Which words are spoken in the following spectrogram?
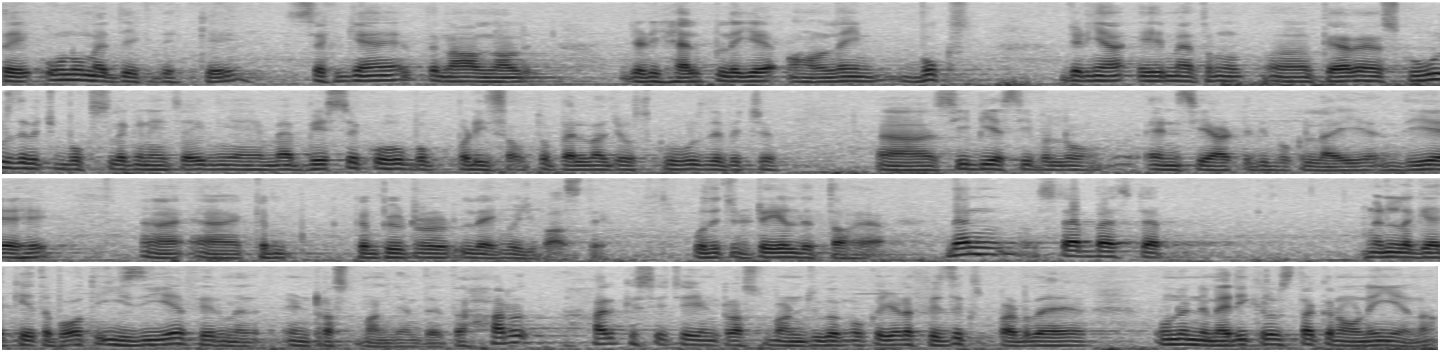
ਤੇ ਉਹਨੂੰ ਮੈਂ ਦੇਖ ਦੇਖ ਕੇ ਸਿੱਖ ਗਿਆ ਤੇ ਨਾਲ ਨਾਲ ਜਿਹੜੀ ਹੈਲਪ ਲਈ ਹੈ ਆਨਲਾਈਨ ਬੁੱਕਸ ਜਿਹੜੀਆਂ ਇਹ ਮੈਂ ਤੁਹਾਨੂੰ ਕਹਿ ਰਿਹਾ ਸਕੂਲਸ ਦੇ ਵਿੱਚ ਬੁੱਕਸ ਲੱਗਣੀਆਂ ਚਾਹੀਦੀਆਂ ਮੈਂ ਬੇਸਿਕ ਉਹ ਬੁੱਕ ਪੜ੍ਹੀ ਸਭ ਤੋਂ ਪਹਿਲਾਂ ਜੋ ਸਕੂਲਸ ਦੇ ਵਿੱਚ ਸੀਬੀਐਸਈ ਵੱਲੋਂ ਐਨਸੀਆਰਟੀ ਦੀ ਬੁੱਕ ਲਾਈ ਜਾਂਦੀ ਹੈ ਇਹ ਕੰਪਿਊਟਰ ਲੈਂਗੁਏਜ ਵਾਸਤੇ। ਉਹਦੇ ਚ ਡਿਟੇਲ ਦਿੱਤਾ ਹੋਇਆ। ਦੈਨ ਸਟੈਪ ਬਾਈ ਸਟੈਪ ਮੈਨੂੰ ਲੱਗਿਆ ਕਿ ਇਹ ਤਾਂ ਬਹੁਤ ਈਜ਼ੀ ਹੈ, ਫਿਰ ਮੈਂ ਇੰਟਰਸਟ ਬਣ ਜਾਂਦਾ। ਤਾਂ ਹਰ ਹਰ ਕਿਸੇ 'ਚ ਇੰਟਰਸਟ ਬਣ ਜੂਗਾ, ਕਿਉਂਕਿ ਜਿਹੜਾ ਫਿਜ਼ਿਕਸ ਪੜ੍ਹਦਾ ਹੈ, ਉਹਨੇ ਨਿਊਮੈਰੀਕਲਸ ਤਾਂ ਕਰਾਉਣਾ ਹੀ ਹੈ ਨਾ।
